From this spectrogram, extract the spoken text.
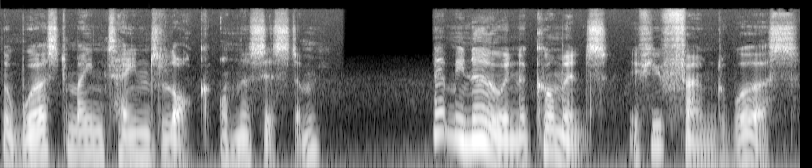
the worst maintained lock on the system? Let me know in the comments if you've found worse.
